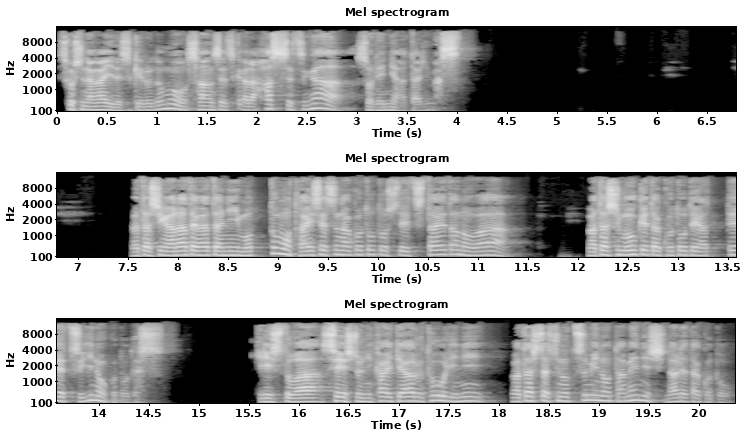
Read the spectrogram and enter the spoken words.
少し長いですけれども、3節から8節がそれに当たります。私があなた方に最も大切なこととして伝えたのは、私も受けたことであって次のことです。キリストは聖書に書いてある通りに私たちの罪のために死なれたこと、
